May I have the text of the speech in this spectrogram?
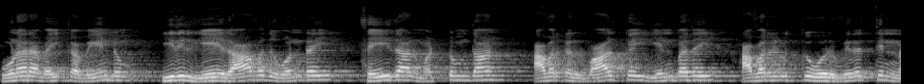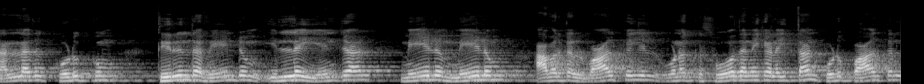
உணர வைக்க வேண்டும். இதில் ஏதாவது ஒன்றை செய்தால் மட்டும்தான் அவர்கள் வாழ்க்கை என்பதை அவர்களுக்கு ஒரு விதத்தில் நல்லது கொடுக்கும். திருந்த வேண்டும் இல்லை என்றால் மேலும் மேலும் அவர்கள் வாழ்க்கையில் உனக்கு சோதனைகளைத்தான் கொடுப்பார்கள்.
